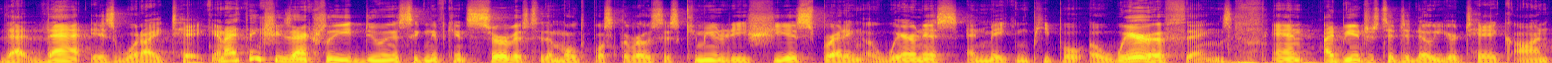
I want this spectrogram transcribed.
that that is what I take. And I think she's actually doing a significant service to the multiple sclerosis community. She is spreading awareness and making people aware of things. And I'd be interested to know your take on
